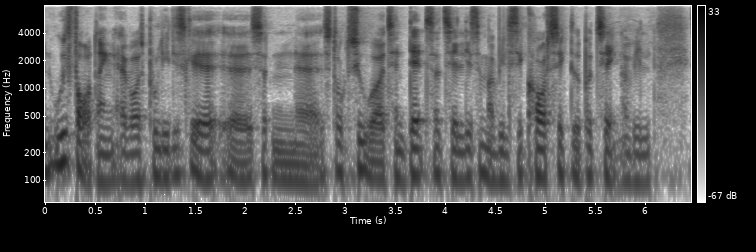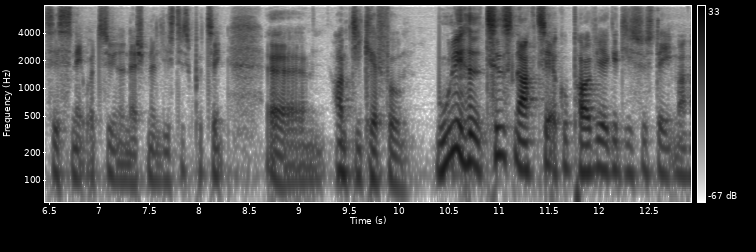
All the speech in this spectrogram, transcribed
en udfordring af vores politiske øh, sådan, øh, strukturer og tendenser til ligesom at ville se kortsigtet på ting, og ville se snævert synet nationalistisk på ting. Øh, om de kan få mulighed tidsnok til at kunne påvirke de systemer,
